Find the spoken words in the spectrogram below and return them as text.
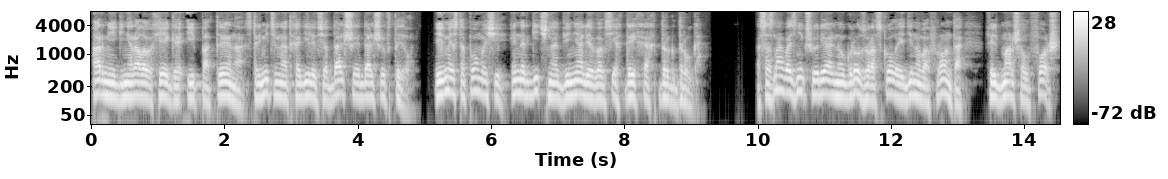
Армии генералов Хейга и Патена стремительно отходили все дальше и дальше в тыл, и вместо помощи энергично обвиняли во всех грехах друг друга. Осознав возникшую реальную угрозу раскола единого фронта, фельдмаршал Фош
